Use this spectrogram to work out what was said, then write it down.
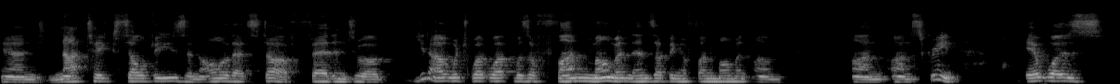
and not take selfies and all of that stuff fed into a, you know, which what, what was a fun moment ends up being a fun moment on, on, on screen. It was,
